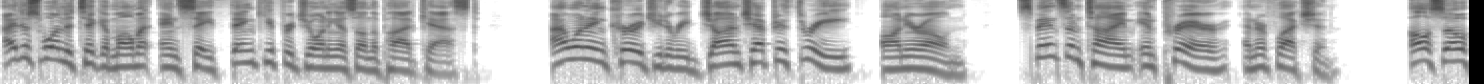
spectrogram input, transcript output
I just wanted to take a moment and say thank you for joining us on the podcast. I want to encourage you to read John chapter 3 on your own. Spend some time in prayer and reflection. Also,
